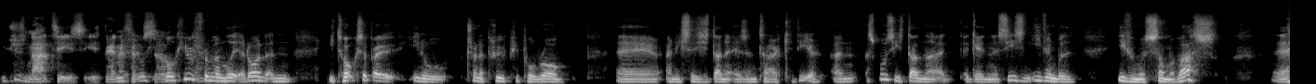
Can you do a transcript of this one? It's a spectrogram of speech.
he's using that to his, his benefit. We'll, so we'll hear yeah. from him later on, and he talks about you know trying to prove people wrong, uh, and he says he's done it his entire career, and I suppose he's done that again this season, even with even with some of us. Uh,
